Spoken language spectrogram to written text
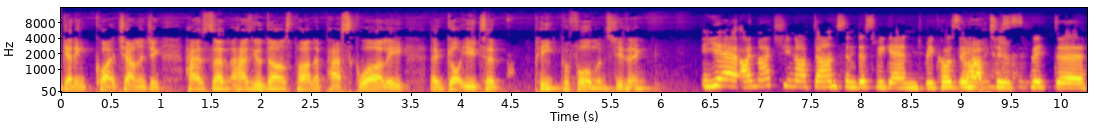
getting quite challenging. Has um, has your dance partner Pasquale uh, got you to peak performance? Do you think? Yeah, I'm actually not dancing this weekend because they have to split the.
